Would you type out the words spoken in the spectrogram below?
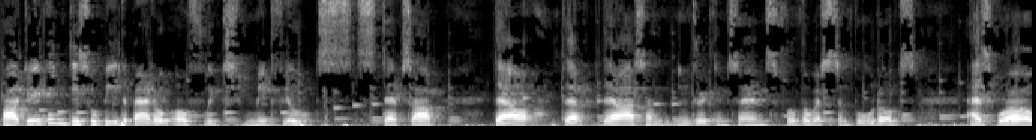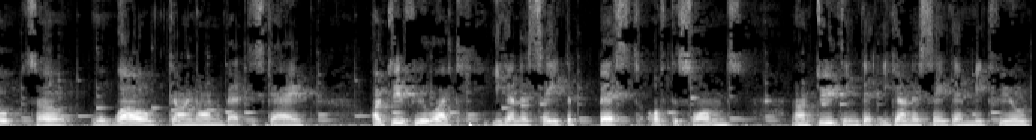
but I do think this will be the battle of which midfield steps up there, there, there are some injury concerns for the Western Bulldogs as well. So while going on about this game, I do feel like you're going to see the best of the Swans. And I do think that you're going to see their midfield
